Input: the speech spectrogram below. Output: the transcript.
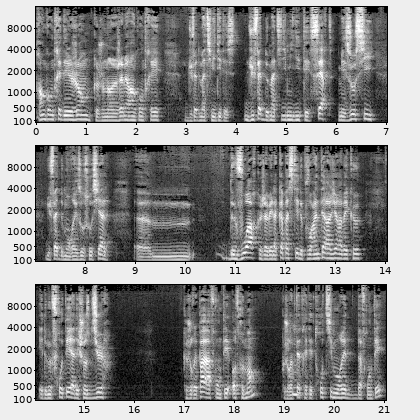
rencontrer des gens que je n'aurais jamais rencontrés du fait de ma timidité, du fait de ma timidité, certes, mais aussi du fait de mon réseau social, euh, de voir que j'avais la capacité de pouvoir interagir avec eux et de me frotter à des choses dures que j'aurais pas affronté autrement, que j'aurais Mm. peut-être été trop timoré d'affronter,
